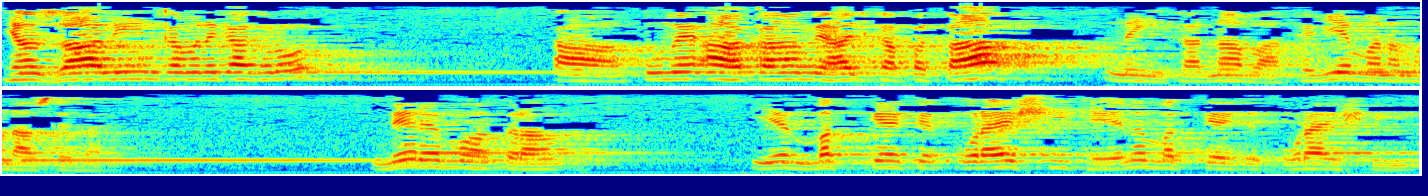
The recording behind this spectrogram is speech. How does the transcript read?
یہاں ظالین کا من کیا کرو؟ آ, تمہیں احکام حج کا پتہ نہیں تھا نہ واقف یہ من مناسب ہے۔ میرے محترم، یہ مکے کے قریشی تھے نا، مکے کے قریشی۔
